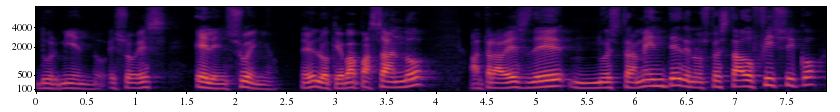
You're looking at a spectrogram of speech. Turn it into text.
durmiendo, eso es el ensueño, ¿eh? lo que va pasando a través de nuestra mente, de nuestro estado físico,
